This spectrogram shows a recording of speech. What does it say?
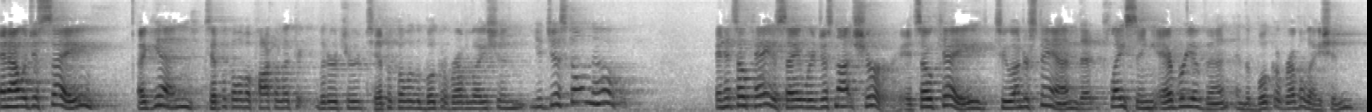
And I would just say, again, typical of apocalyptic literature, typical of the book of Revelation, you just don't know. And it's okay to say we're just not sure. It's okay to understand that placing every event in the book of Revelation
